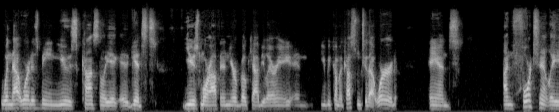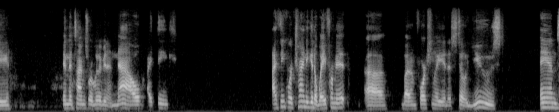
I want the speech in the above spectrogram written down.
when that word is being used constantly, it, it gets used more often in your vocabulary and you become accustomed to that word. And unfortunately, in the times we're living in now, I think I think we're trying to get away from it, uh, but unfortunately, it is still used. And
